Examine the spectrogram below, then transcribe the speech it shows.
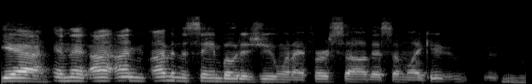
Yeah, and that I, I'm I'm in the same boat as you. When I first saw this, I'm like, mm-hmm.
